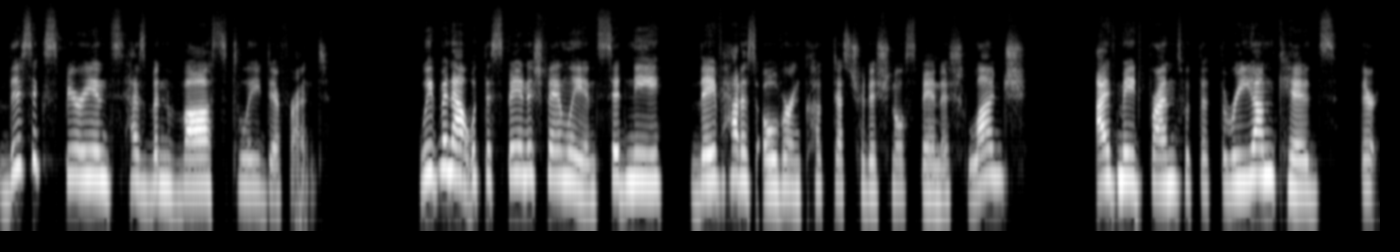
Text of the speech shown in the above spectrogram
This experience has been vastly different. We've been out with the Spanish family in Sydney. They've had us over and cooked us traditional Spanish lunch. I've made friends with the three young kids. They're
